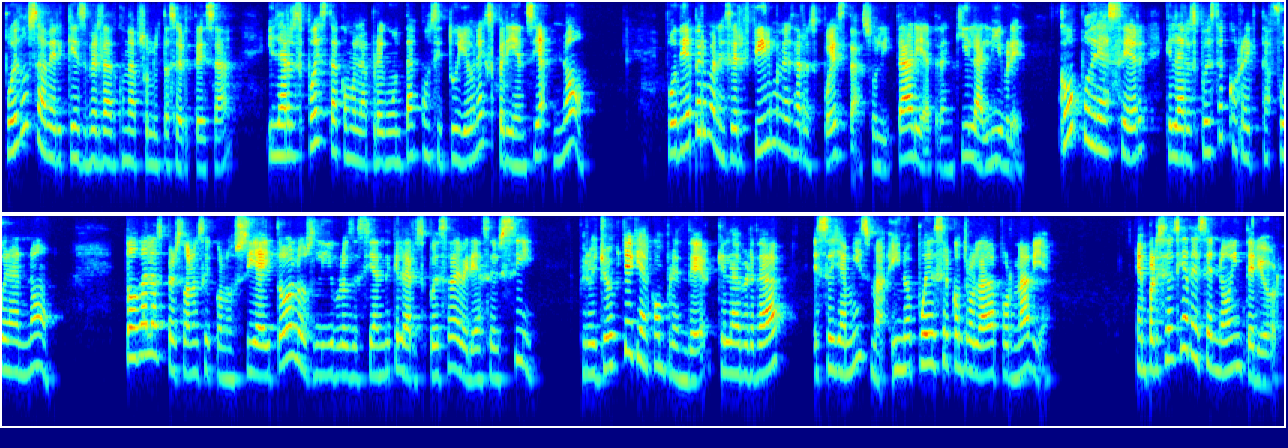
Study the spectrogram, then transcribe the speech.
¿Puedo saber qué es verdad con absoluta certeza? Y la respuesta como la pregunta constituye una experiencia no. Podía permanecer firme en esa respuesta, solitaria, tranquila, libre. ¿Cómo podría ser que la respuesta correcta fuera no? Todas las personas que conocía y todos los libros decían de que la respuesta debería ser sí, pero yo llegué a comprender que la verdad es ella misma y no puede ser controlada por nadie. En presencia de ese no interior,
